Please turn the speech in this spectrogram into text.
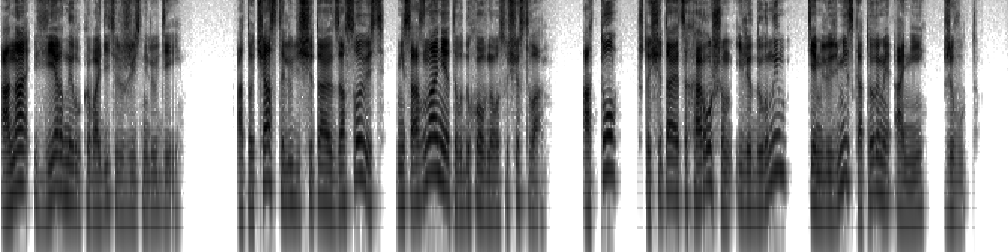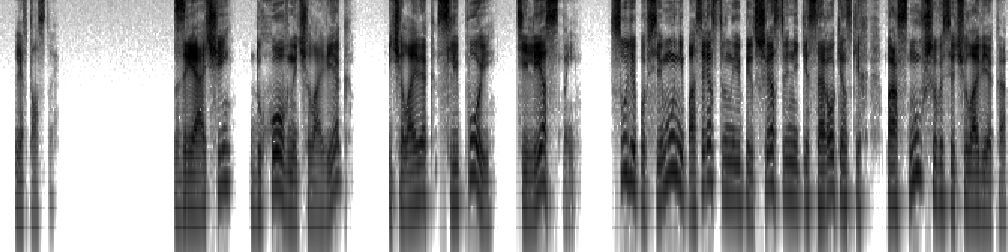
она верный руководитель жизни людей. А то часто люди считают за совесть не сознание этого духовного существа, а то, что считается хорошим или дурным теми людьми, с которыми они живут. Лев Толстой. Зрячий, духовный человек и человек слепой, телесный, судя по всему, непосредственные предшественники сорокинских проснувшегося человека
